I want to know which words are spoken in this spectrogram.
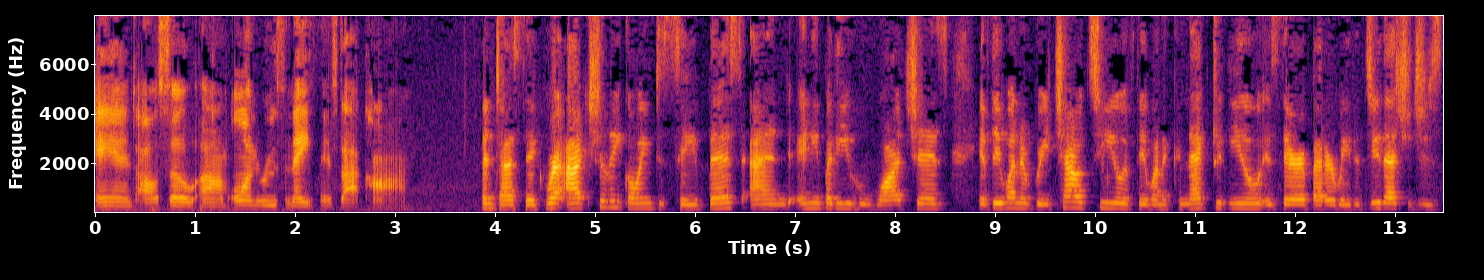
and also um, on ruthnathans.com. Fantastic. We're actually going to save this, and anybody who watches, if they want to reach out to you, if they want to connect with you, is there a better way to do that? Should you just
